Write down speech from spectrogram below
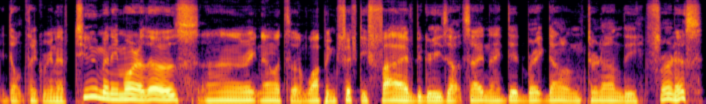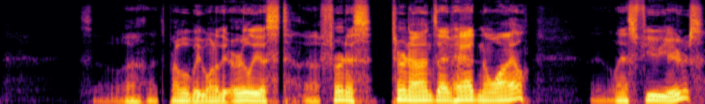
I don't think we're gonna have too many more of those. Uh, right now it's a whopping 55 degrees outside, and I did break down and turn on the furnace. So uh, that's probably one of the earliest uh, furnace turn-ons I've had in a while in the last few years.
